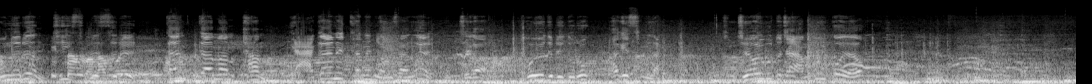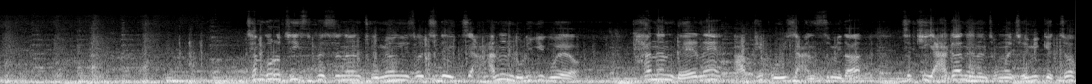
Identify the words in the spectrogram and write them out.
오늘은 티익스프레스를 깜깜한 밤 야간에 타는 영상을 제가 보여드리도록 하겠습니다. 지금 제 얼굴도 잘 안 보일 거예요. 참고로 티익스프레스는 조명이 설치되어 있지 않은 놀이기구예요. 타는 내내 앞이 보이지 않습니다. 특히 야간에는 정말 재밌겠죠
